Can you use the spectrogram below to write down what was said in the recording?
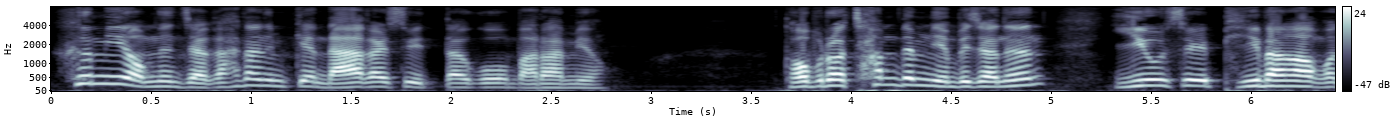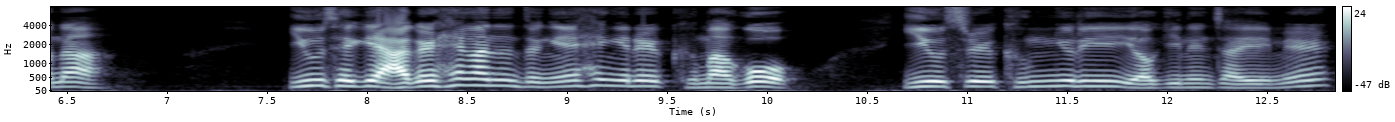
흠이 없는 자가 하나님께 나아갈 수 있다고 말하며 더불어 참된 예배자는 이웃을 비방하거나 이웃에게 악을 행하는 등의 행위를 금하고 이웃을 극률히 여기는 자임을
